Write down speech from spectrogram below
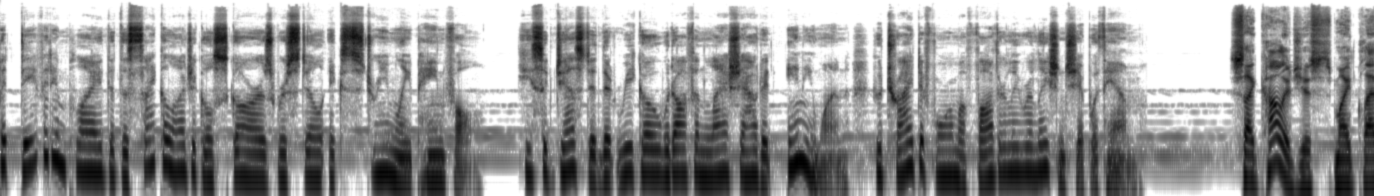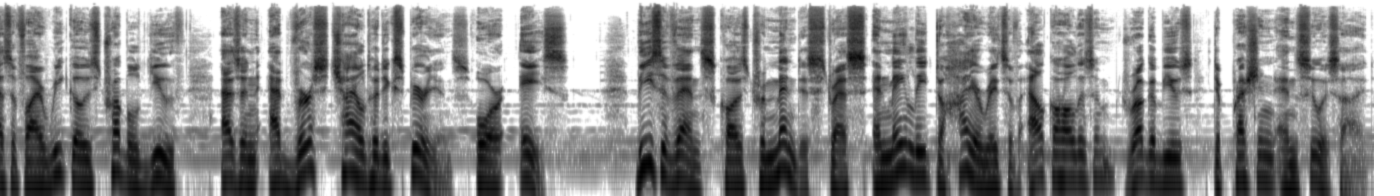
But David implied that the psychological scars were still extremely painful. He suggested that Rico would often lash out at anyone who tried to form a fatherly relationship with him. Psychologists might classify Rico's troubled youth as an adverse childhood experience, or ACE. These events cause tremendous stress and may lead to higher rates of alcoholism, drug abuse, depression, and suicide.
